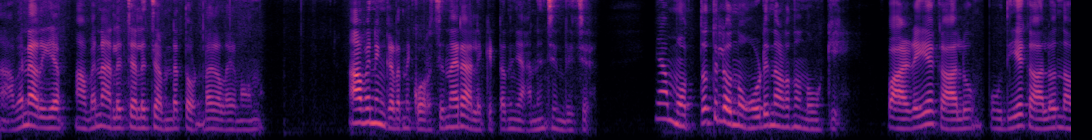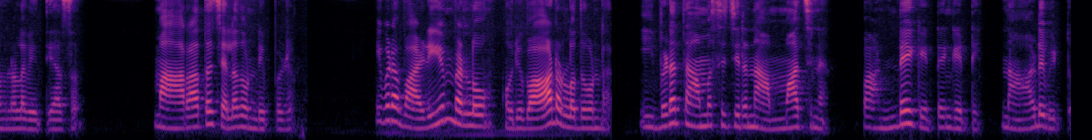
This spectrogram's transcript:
അവനറിയാം അവൻ അലച്ചലച്ച് അവന്റെ തൊണ്ട കളയണമെന്ന് അവനും കിടന്ന് കുറച്ച് നേരം അലക്കിട്ടെന്ന് ഞാനും ചിന്തിച്ച്. ഞാൻ മൊത്തത്തിലൊന്ന് ഓടി നടന്ന് നോക്കി. പഴയ കാലവും പുതിയ കാലവും തമ്മിലുള്ള വ്യത്യാസം. മാറാത്ത ചിലതുണ്ട് ഇപ്പോഴും. ഇവിടെ വഴിയും വെള്ളവും ഒരുപാടുള്ളതുകൊണ്ട് ഇവിടെ താമസിച്ചിരുന്ന അമ്മാച്ചന് പണ്ടേ കെട്ടും കെട്ടി നാട് വിട്ടു.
